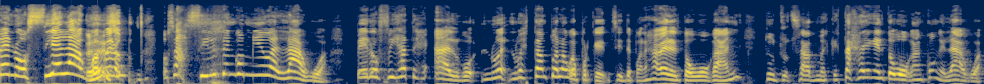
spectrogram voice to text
Bueno, sí al agua, ¿Es pero, o sea, sí le tengo miedo al agua, pero fíjate algo, no, es- no es tanto al agua, porque si te pones a ver el tobogán, tú, tú- o sea, no es que estás en el tobogán con el agua,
